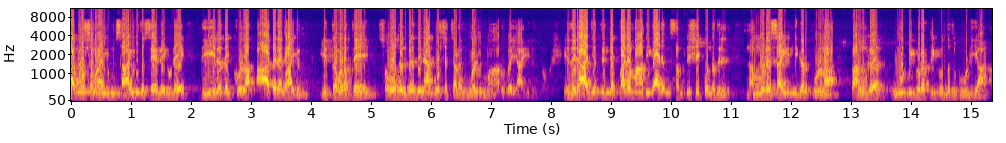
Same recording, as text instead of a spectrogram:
ആഘോഷമായും സായുധ സേനയുടെ ധീരതയ്ക്കുള്ള ആദരവായും ഇത്തവണത്തെ സ്വാതന്ത്ര്യ ദിനാഘോഷ ചടങ്ങുകൾ മാറുകയായിരുന്നു. ഇത് രാജ്യത്തിന്റെ പരമാധികാരം സംരക്ഷിക്കുന്നതിൽ നമ്മുടെ സൈനികർക്കുള്ള പങ്ക് ഊട്ടിയുറപ്പിക്കുന്നത് കൂടിയാണ്.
